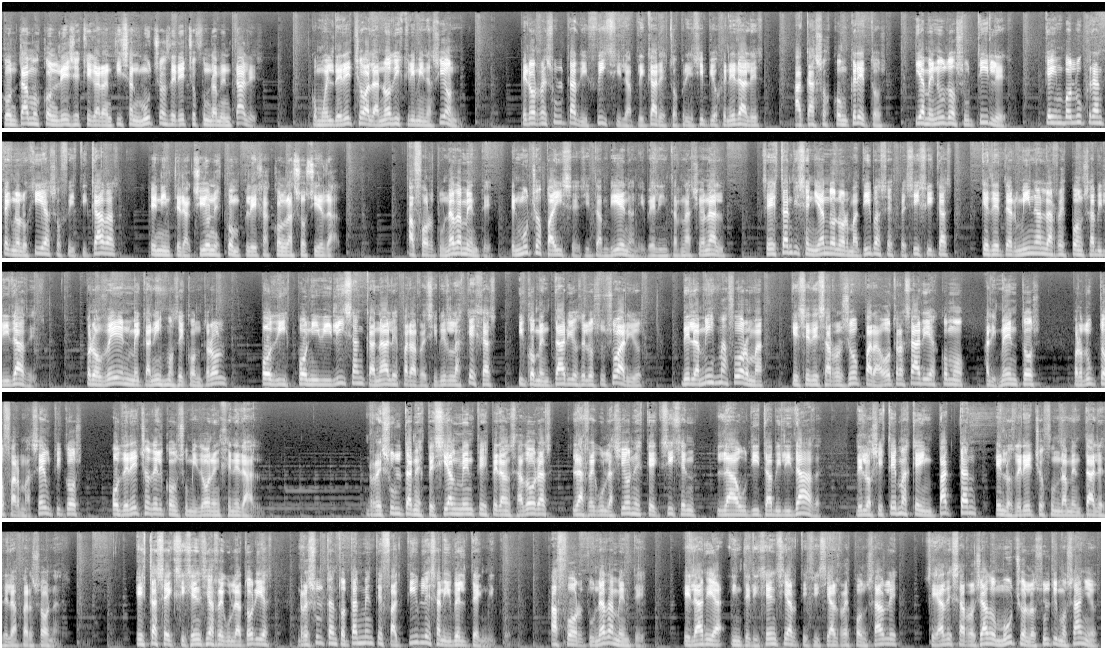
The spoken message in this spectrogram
Contamos con leyes que garantizan muchos derechos fundamentales, como el derecho a la no discriminación, pero resulta difícil aplicar estos principios generales a casos concretos y a menudo sutiles que involucran tecnologías sofisticadas en interacciones complejas con la sociedad. Afortunadamente, en muchos países y también a nivel internacional, se están diseñando normativas específicas que determinan las responsabilidades, proveen mecanismos de control o disponibilizan canales para recibir las quejas y comentarios de los usuarios, de la misma forma que se desarrolló para otras áreas como alimentos, productos farmacéuticos o derecho del consumidor en general. Resultan especialmente esperanzadoras las regulaciones que exigen la auditabilidad de los sistemas que impactan en los derechos fundamentales de las personas. Estas exigencias regulatorias resultan totalmente factibles a nivel técnico. Afortunadamente, el área inteligencia artificial responsable se ha desarrollado mucho en los últimos años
